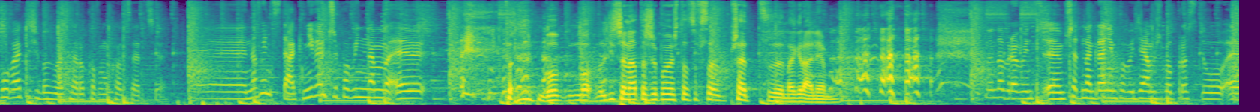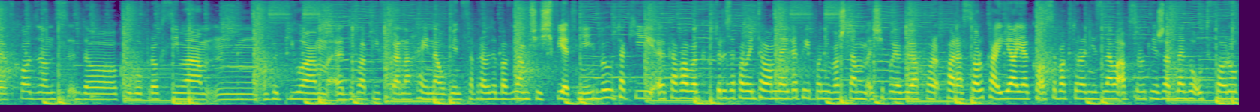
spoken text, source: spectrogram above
Głowa, jak ty się bawiłaś na rokowym koncercie? E, no więc tak, nie wiem, czy powinnam... E, bo mo, liczę na to, że powiesz to, co przed e, nagraniem. Dobra, więc e, przed nagraniem powiedziałam, że po prostu e, wchodząc do klubu Proxima mm, wypiłam e, dwa piwka na hejnał, więc naprawdę bawiłam się świetnie. Był taki kawałek, który zapamiętałam najlepiej, ponieważ tam się pojawiła pa- parasolka i ja jako osoba, która nie znała absolutnie żadnego utworu,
